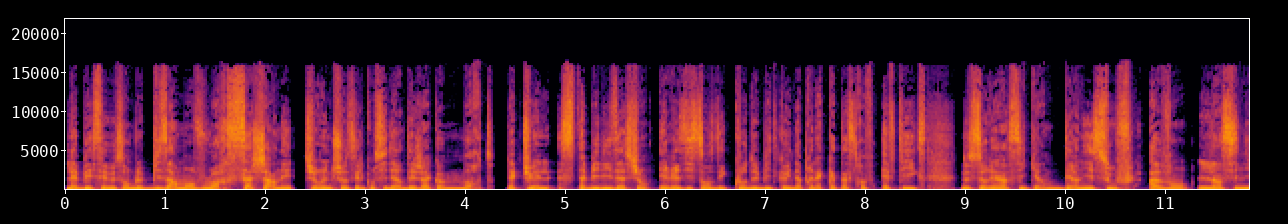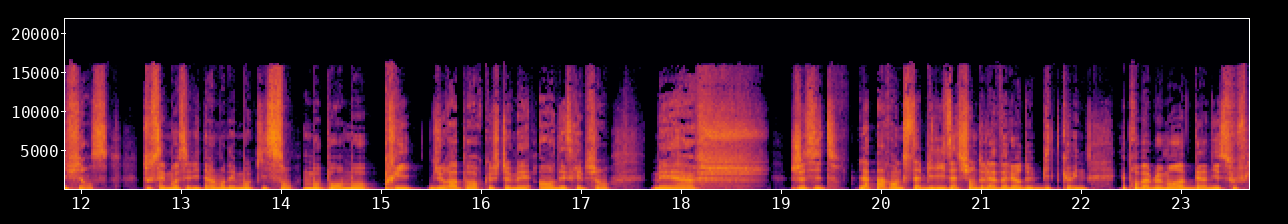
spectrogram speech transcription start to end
La BCE semble bizarrement vouloir s'acharner sur une chose qu'elle considère déjà comme morte. L'actuelle stabilisation et résistance des cours de Bitcoin après la catastrophe FTX ne serait ainsi qu'un dernier souffle avant l'insignifiance. Tous ces mots, c'est littéralement des mots qui sont mot pour mot pris du rapport que je te mets en description. Mais... Euh, je cite. L'apparente stabilisation de la valeur de Bitcoin est probablement un dernier souffle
